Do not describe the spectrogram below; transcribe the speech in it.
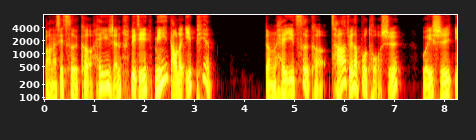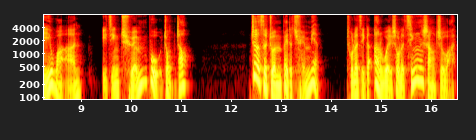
把那些刺客黑衣人立即迷倒了一片。等黑衣刺客察觉到不妥时，为时已晚，已经全部中招。这次准备的全面，除了几个暗卫受了轻伤之外，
